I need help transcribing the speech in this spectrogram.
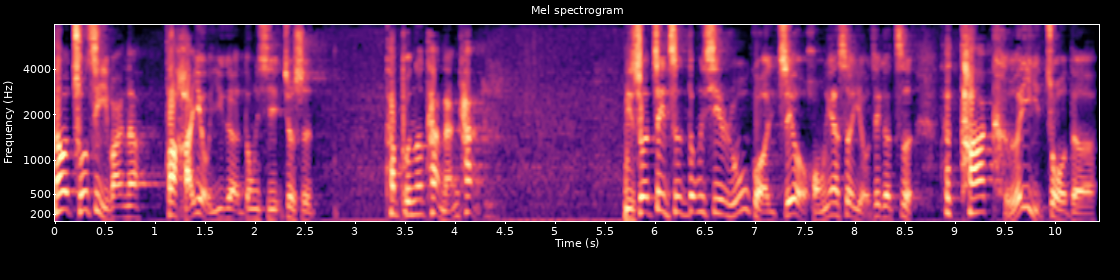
那么除此以外呢，它还有一个东西就是它不能太难看。你说这次东西如果只有红颜色有这个字，它它可以做的，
